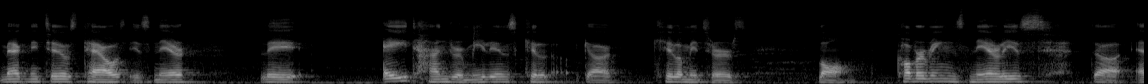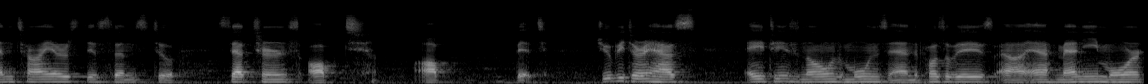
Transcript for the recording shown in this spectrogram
magnetic tail is nearly 800 million kil uh, kilometers long, covering nearly the entire distance to Saturn's orbit. Jupiter has 18 known moons and possibly uh, many more,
